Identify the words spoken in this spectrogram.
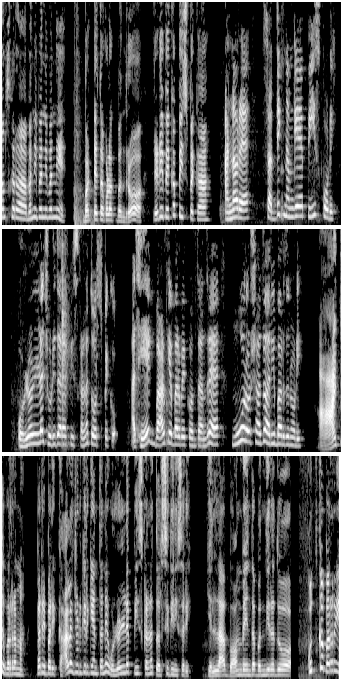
ನಮಸ್ಕಾರ. ಬನ್ನಿ ಬನ್ನಿ ಬನ್ನಿ. ಬಟ್ಟೆ ತಗೊಳಕ್ ಬಂದ್ರು? ರೆಡಿ ಬೇಕಾ ಪೀಸ್ ಬೇಕಾ? ಅಣ್ಣವ್ರೆ ಸದ್ಯಕ್ಕೆ ನಮಗೆ ಪೀಸ್ ಕೊಡಿ. ಒಳ್ಳೊಳ್ಳೆ ಚೂಡಿದಾರ ಪೀಸ್ಗಳನ್ನ ತೋರಿಸ್ಬೇಕು. ಅದು ಹೇಗೆ ಬಾಳ್ಕೆ ಬರಬೇಕು ಅಂತ ಅಂದರೆ ಮೂರು ವರ್ಷ ಆದರೂ ಅರಿಬಾರ್ದು ನೋಡಿ. ಆಯ್ತು ಬರ್ರಮ್ಮ. ಬರ್ರಿ ಬರ್ರಿ. ಕಾಲೇಜ್ ಹುಡುಗರಿಗೆ ಅಂತಾನೆ ಒಳ್ಳೊಳ್ಳೆ ಪೀಸ್ಗಳನ್ನ ತರಿಸಿದ್ದೀನಿ ಸರಿ. ಎಲ್ಲ ಬಾಂಬೆಯಿಂದ ಬಂದಿರೋದು. ಕುತ್ಕೊ ಬರ್ರಿ,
